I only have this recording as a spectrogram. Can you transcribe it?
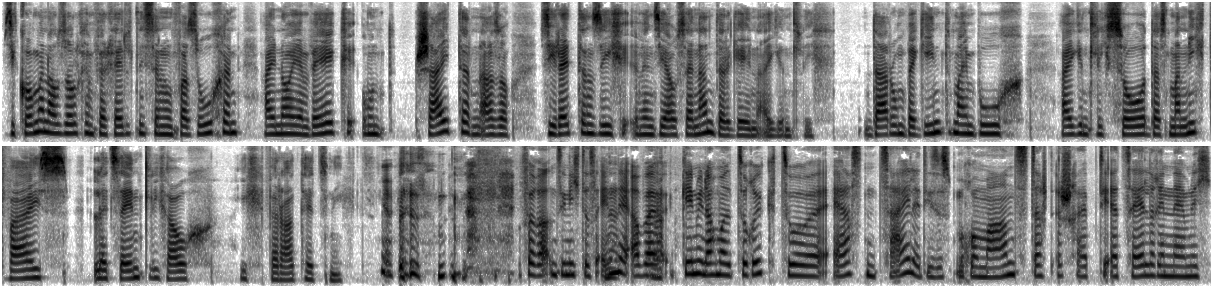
Sie kommen aus solchen Verhältnissen und versuchen einen neuen Weg und scheitern. Also sie retten sich, wenn sie auseinandergehen eigentlich. Darum beginnt mein Buch eigentlich so, dass man nicht weiß, letztendlich auch, ich verrate jetzt nichts. Ja. Verraten Sie nicht das Ende, ja, aber ja. gehen wir nochmal zurück zur ersten Zeile dieses Romans. Da schreibt die Erzählerin nämlich,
